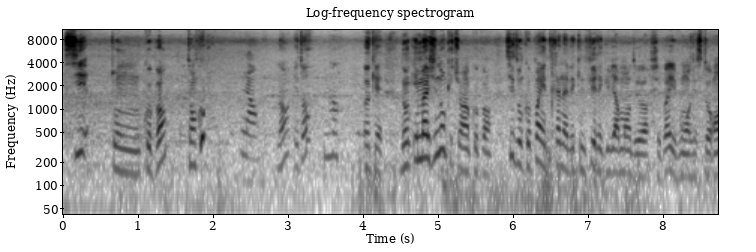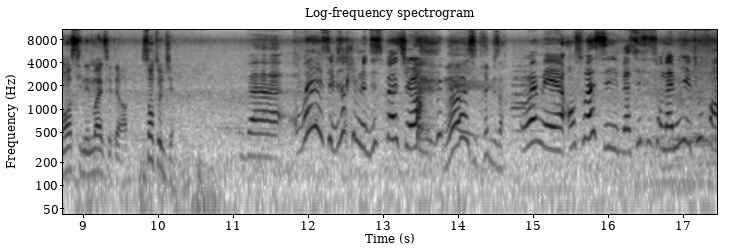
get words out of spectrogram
si ton copain. T'es en couple? Non. Non? Et toi? Non. Ok, donc imaginons que tu as un copain. Si ton copain il traîne avec une fille régulièrement dehors, je sais pas, ils vont au restaurant, cinéma, etc. Sans te le dire. Bah ouais, c'est bizarre qu'ils me le disent pas, tu vois. Ouais, c'est très bizarre. Ouais, mais en soi, si, bah, si c'est son ami et tout, enfin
